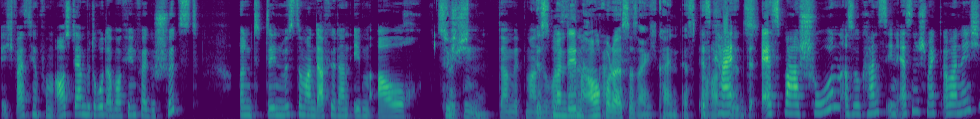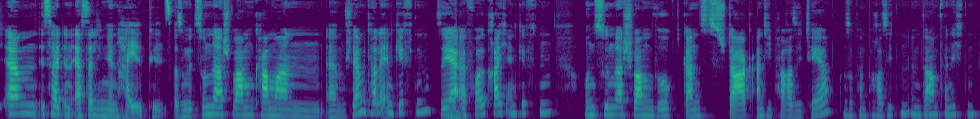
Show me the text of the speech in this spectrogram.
ich weiß nicht, vom Aussterben bedroht, aber auf jeden Fall geschützt. Und den müsste man dafür dann eben auch züchten, Züchten. damit man Isst sowas man den auch kann. oder ist das eigentlich kein essbarer Ist kein, Pilz? essbar schon, also du kannst ihn essen, schmeckt aber nicht. Ähm, ist halt in erster Linie ein Heilpilz. Also mit Zunderschwamm kann man ähm, Schwermetalle entgiften, sehr Mhm. erfolgreich entgiften. Und Zunderschwamm wirkt ganz stark antiparasitär, also kann Parasiten im Darm vernichten.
